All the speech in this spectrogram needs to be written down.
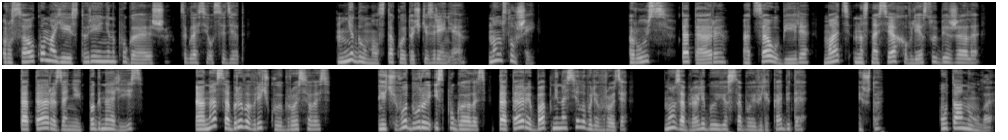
русалку моей истории не напугаешь», — согласился дед. «Не думал с такой точки зрения. Ну, слушай. Русь, татары, Отца убили, мать на сносях в лес убежала. Татары за ней погнались. Она с обрыва в речку и бросилась. И чего дура испугалась? Татары баб не насиловали вроде. Но забрали бы ее с собой, велика беда. И что? Утонула,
